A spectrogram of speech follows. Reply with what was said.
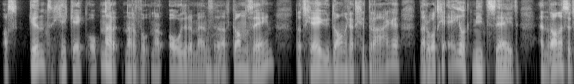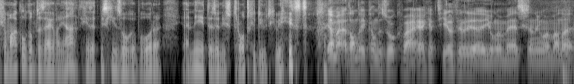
als kind, je kijkt op naar, naar, naar oudere mensen. Mhm. En het kan zijn dat jij je dan gaat gedragen naar wat je eigenlijk niet zijt. En Ja. dan is het gemakkelijk om te zeggen van ja, je bent misschien zo geboren. Ja, nee, het is in je strot geduwd geweest. Ja, maar aan de andere kant is ook waar. Hè. Je hebt heel veel eh, jonge meisjes en jonge mannen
